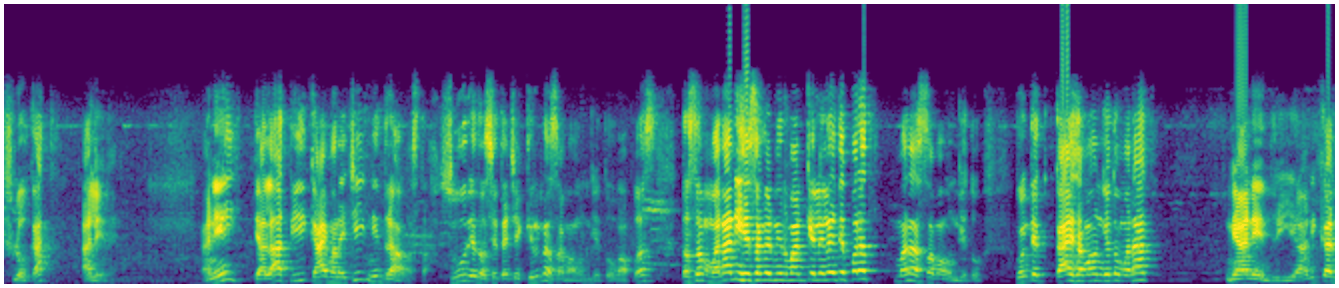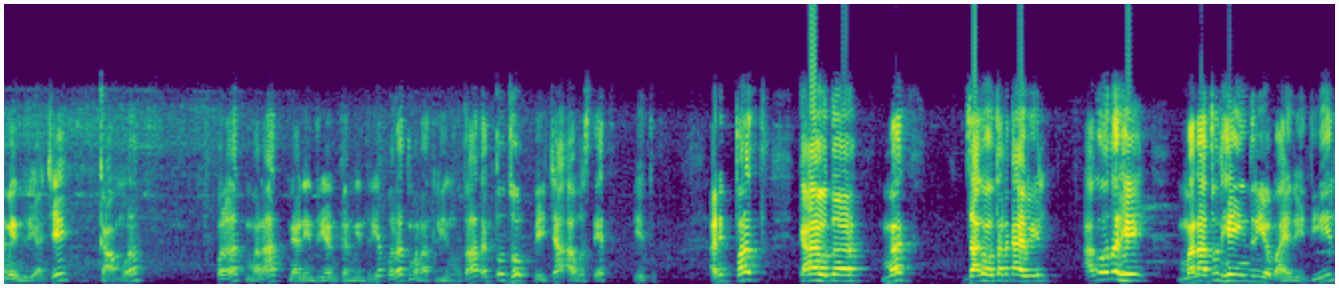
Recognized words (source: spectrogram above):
श्लोकात आलेलं आहे. आणि त्याला ती काय म्हणायची? निद्रा अवस्था. सूर्य जसे त्याचे किरण सामावून घेतो वापस तसं मनाने हे सगळं निर्माण केलेलं आहे ते परत मनात सामावून घेतो. कोणते काय सामावून घेतो मनात? ज्ञानेंद्रिय आणि कर्मेंद्रियाचे काम परत मनात ज्ञानेंद्रिय आणि कर्मेंद्रिय परत मनात लीन होतात आणि तो झोपेच्या अवस्थेत येतो. आणि परत काय होतं? मग जागा होताना काय होईल? अगोदर हे मनातून हे इंद्रिय बाहेर येतील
